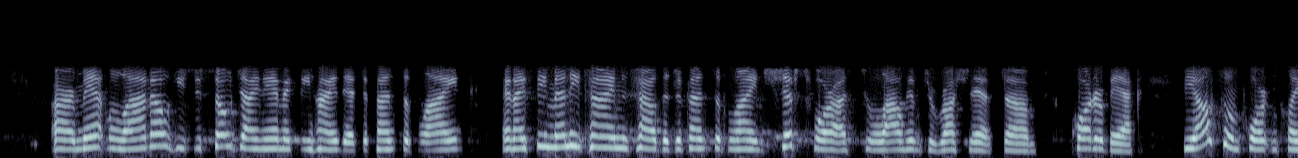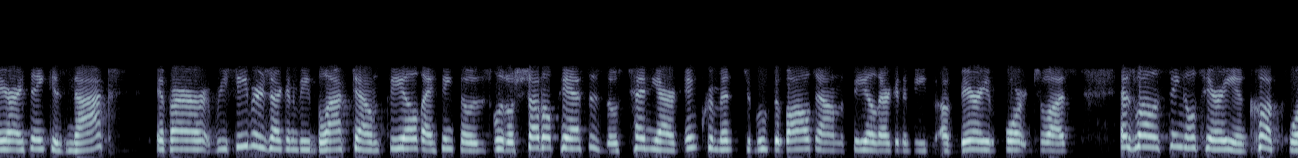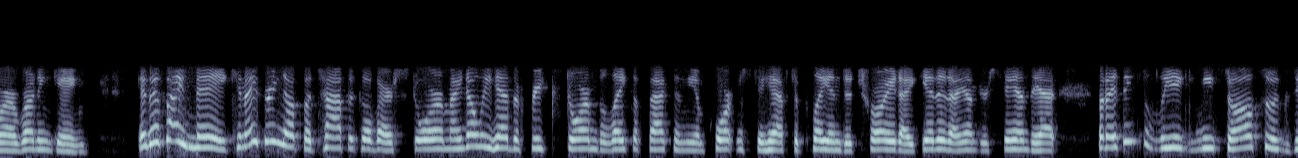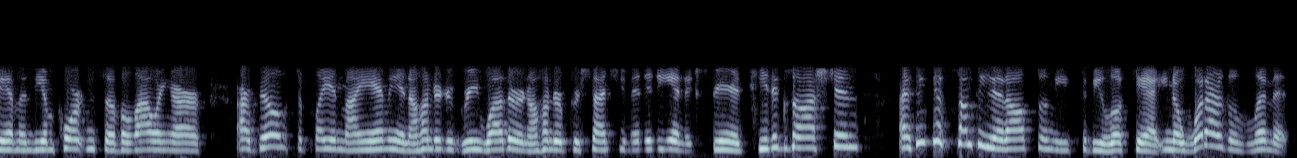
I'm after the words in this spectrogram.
are Matt Milano. He's just so dynamic behind that defensive line. And I see many times how the defensive line shifts for us to allow him to rush that um, quarterback. The also important player, I think, is Knox. If our receivers are going to be blocked downfield, I think those little shuttle passes, those 10 yard increments to move the ball down the field are going to be uh, very important to us, as well as Singletary and Cook for our running game. And if I may, can I bring up a topic of our storm? I know we had the freak storm, the lake effect, and the importance to have to play in Detroit. I get it. I understand that. But I think the league needs to also examine the importance of allowing our our Bills to play in Miami in 100 degree weather and 100% humidity and experience heat exhaustion. I think that's something that also needs to be looked at. You know, what are the limits?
